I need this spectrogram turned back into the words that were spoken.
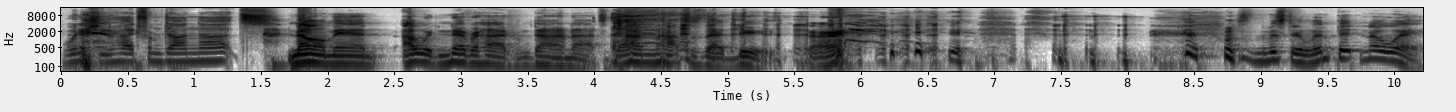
wouldn't you hide from Don Knotts? No, man, I would never hide from Don Knotts. Don Knotts is that dude. All right, was Mister Limpet? No way.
